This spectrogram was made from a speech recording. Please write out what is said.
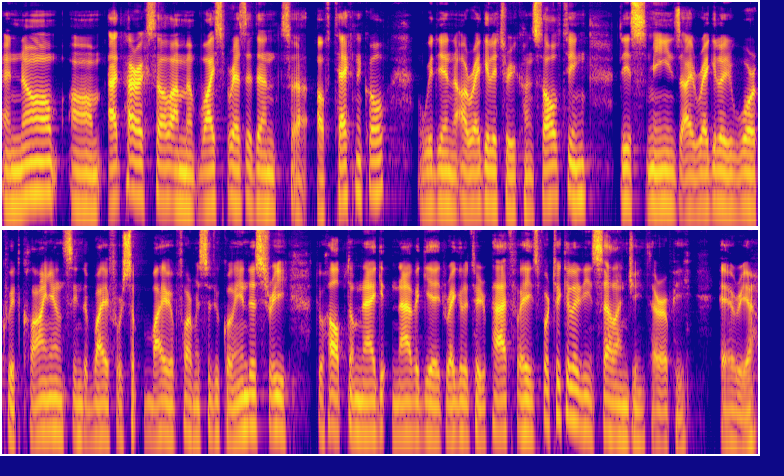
And now um, at Parexel, I'm a vice president uh, of technical within our regulatory consulting. This means I regularly work with clients in the biopharmaceutical industry to help them navigate regulatory pathways, particularly in cell and gene therapy area.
